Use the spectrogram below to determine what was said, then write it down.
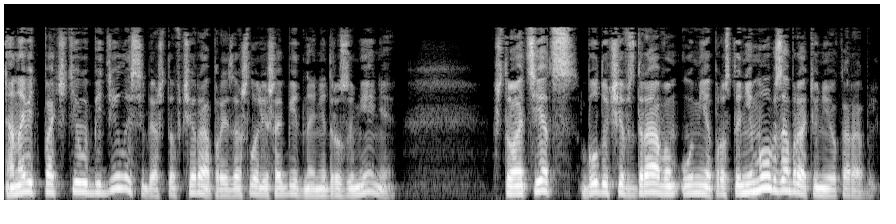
Она ведь почти убедила себя, что вчера произошло лишь обидное недоразумение, что отец, будучи в здравом уме, просто не мог забрать у нее корабль.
